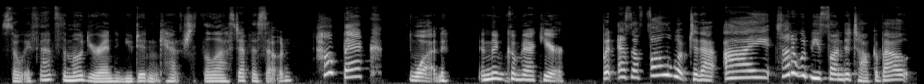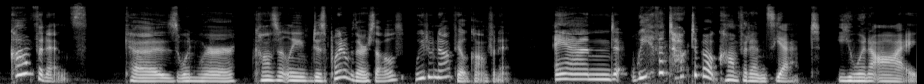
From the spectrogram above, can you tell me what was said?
So, if that's the mode you're in and you didn't catch the last episode, hop back one and then come back here. But as a follow up to that, I thought it would be fun to talk about confidence because when we're constantly disappointed with ourselves, we do not feel confident. And we haven't talked about confidence yet, you and I.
